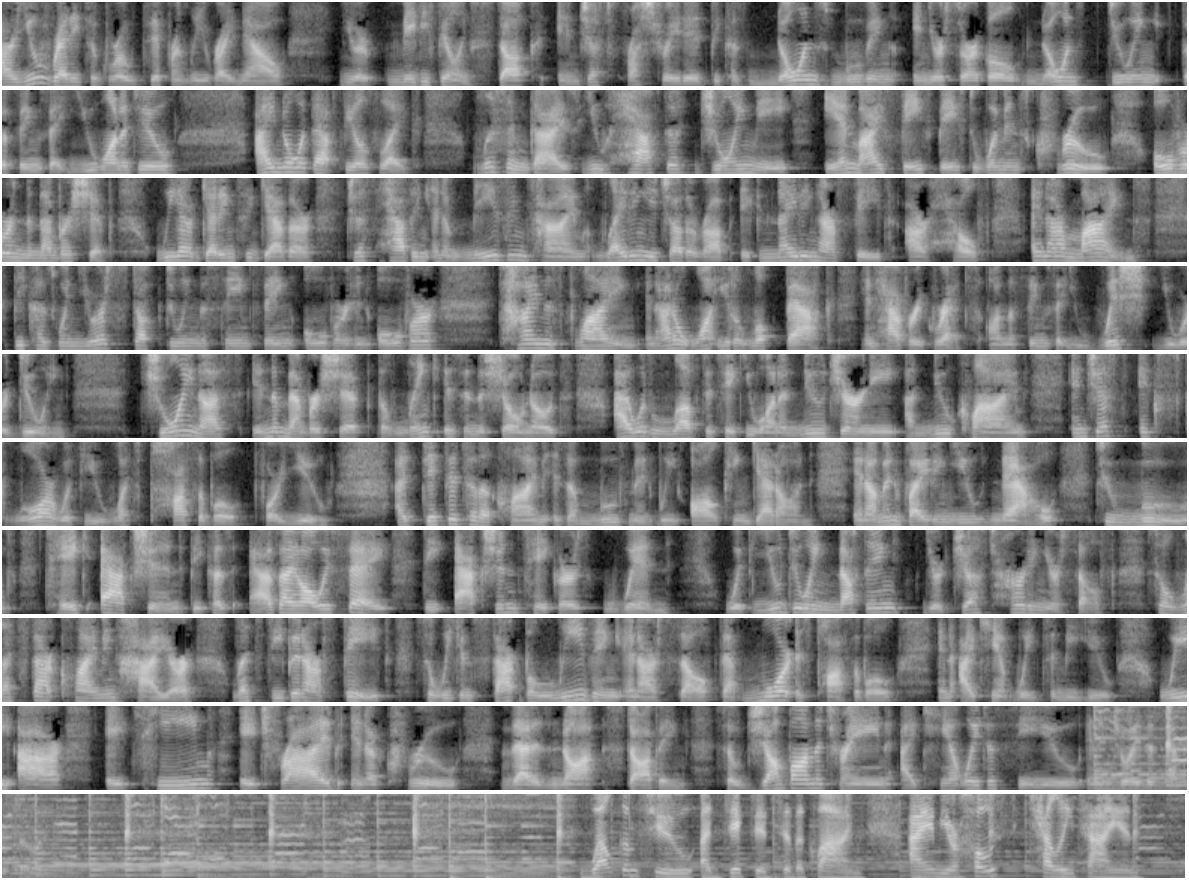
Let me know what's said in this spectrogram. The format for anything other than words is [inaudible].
Are you ready to grow differently right now? You're maybe feeling stuck and just frustrated because no one's moving in your circle, no one's doing the things that you want to do. I know what that feels like. Listen, guys, you have to join me and my faith based women's crew over in the membership. We are getting together, just having an amazing time, lighting each other up, igniting our faith, our health, and our minds. Because when you're stuck doing the same thing over and over, time is flying, and I don't want you to look back and have regrets on the things that you wish you were doing. Join us in the membership. The link is in the show notes. I would love to take you on a new journey, a new climb, and just explore with you what's possible for you. Addicted to the Climb is a movement we all can get on. And I'm inviting you now to move, take action, because as I always say, the action takers win. With you doing nothing, you're just hurting yourself. So let's start climbing higher. Let's deepen our faith so we can start believing in ourselves that more is possible. And I can't wait to meet you. We are a team, a tribe, and a crew that is not stopping. So jump on the train. I can't wait to see you and enjoy this episode. Welcome to Addicted to the Climb. I am your host, Kelley Tyan.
